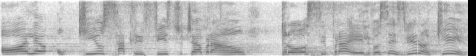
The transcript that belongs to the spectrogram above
Olha o que o sacrifício de Abraão trouxe para ele. Vocês viram aqui?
